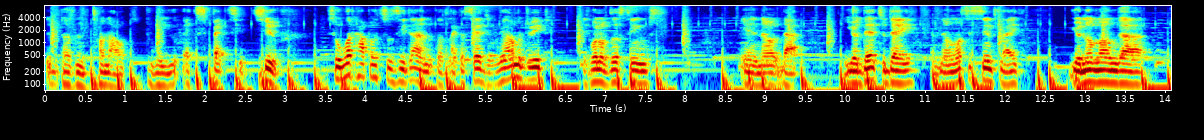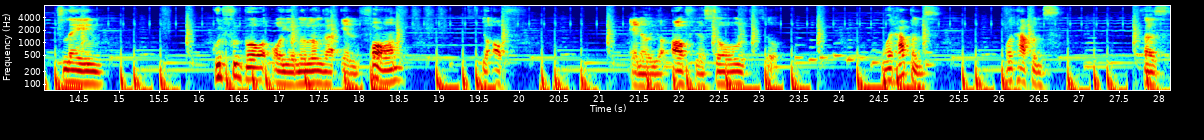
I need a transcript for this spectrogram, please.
It doesn't turn out the way you expect it to. So what happens to Zidane? Because, like I said, Real Madrid is one of those teams, you know, that you're there today, and then once it seems like you're no longer playing good football or you're no longer in form, you're off. You know, you're off, you're sold. So, what happens? What happens? Because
